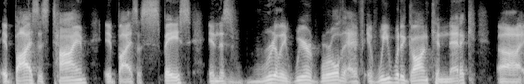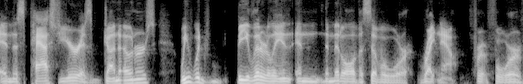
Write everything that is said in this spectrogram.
It buys us time. It buys us space in this really weird world. If, if we would have gone kinetic uh, in this past year as gun owners, we would be literally in, in the middle of a civil war right now for for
